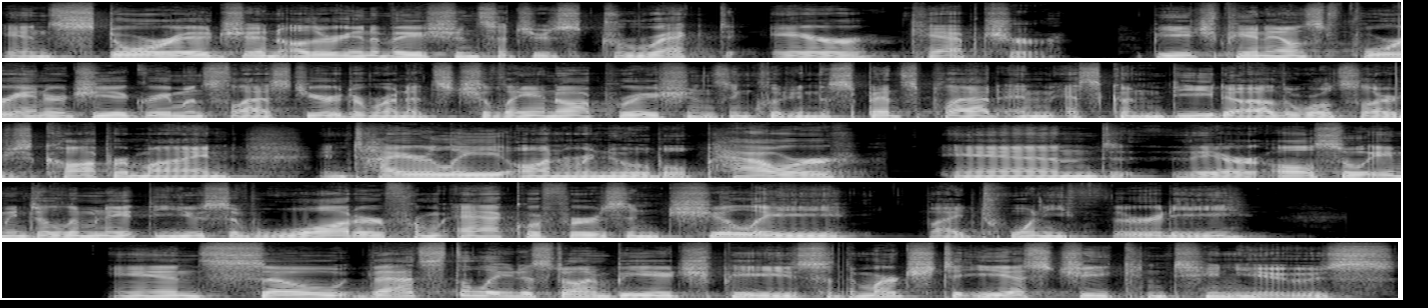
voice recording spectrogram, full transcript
and storage and other innovations such as direct air capture. BHP announced four energy agreements last year to run its Chilean operations, including the Spence Plat and Escondida, the world's largest copper mine, entirely on renewable power. And they are also aiming to eliminate the use of water from aquifers in Chile by 2030. And so that's the latest on BHP. So the march to ESG continues.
